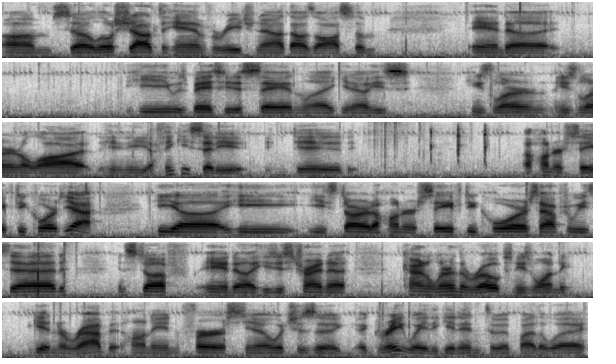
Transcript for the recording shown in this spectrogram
Um, so a little shout out to him for reaching out. That was awesome. And uh, he was basically just saying like, you know, he's he's learned he's learned a lot. And he, I think he said he, did a hunter safety course. Yeah, he uh he he started a hunter safety course after we said and stuff, and uh, he's just trying to kind of learn the ropes, and he's wanting to get into rabbit hunting first, you know, which is a, a great way to get into it, by the way.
